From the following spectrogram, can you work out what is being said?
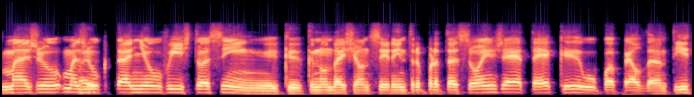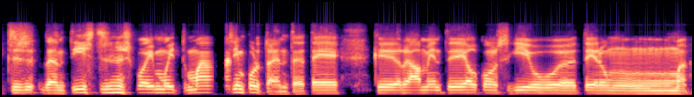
mas, o, mas é. o que tenho visto assim, que, que não deixam de ser interpretações, é até que o papel Antístenes, de Antístenes foi muito mais importante, até que realmente ele conseguiu eh, ter um, uma,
